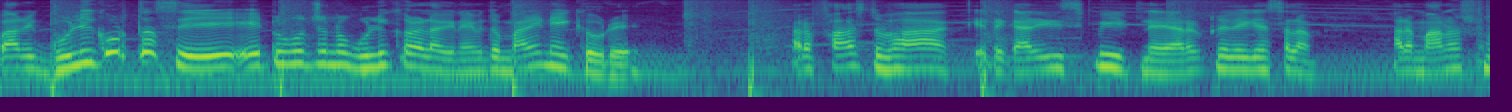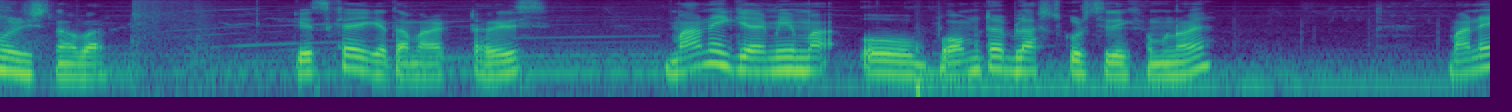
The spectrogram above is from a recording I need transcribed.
পারে গুলি করতেছে এটুকুর জন্য গুলি করা লাগে না আমি তো মারি নাই কেউ রে আর ফার্স্ট ভাগ এটা গাড়ির স্পিড নেই আর একটু লেগে গেছিলাম আরে মানুষ মরিস না আবার। গেস খাই গেতাম আমার একটা গেস। মানে কি আমি মা- ও বমটা ব্লাস্ট করছি দেখে মনে হয়। মানে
